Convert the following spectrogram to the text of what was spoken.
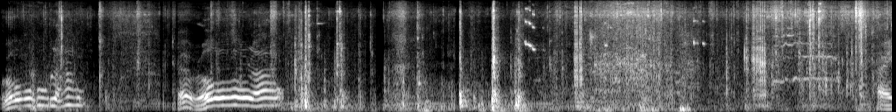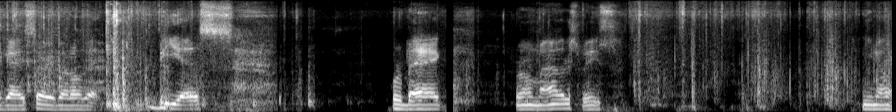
Roll out. Uh, roll out. Alright guys, sorry about all that BS. We're back from outer space. You know.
